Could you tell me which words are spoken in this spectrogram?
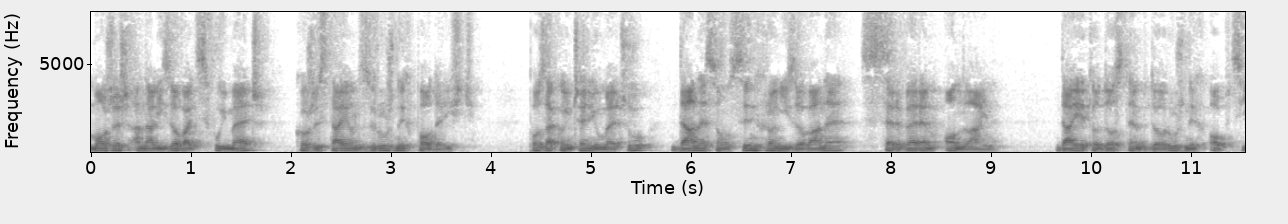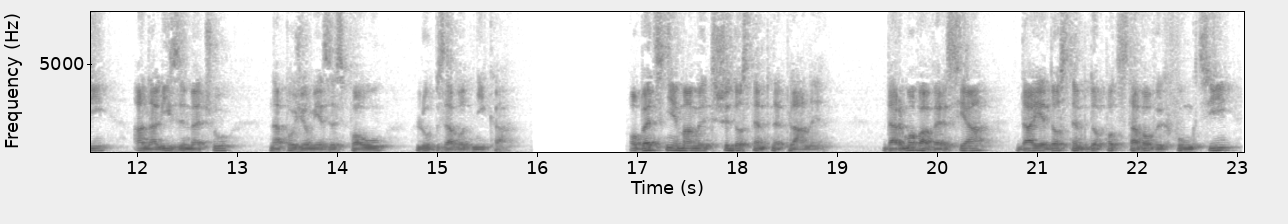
Możesz analizować swój mecz korzystając z różnych podejść. Po zakończeniu meczu dane są synchronizowane z serwerem online. Daje to dostęp do różnych opcji analizy meczu na poziomie zespołu lub zawodnika. Obecnie mamy trzy dostępne plany. Darmowa wersja daje dostęp do podstawowych funkcji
